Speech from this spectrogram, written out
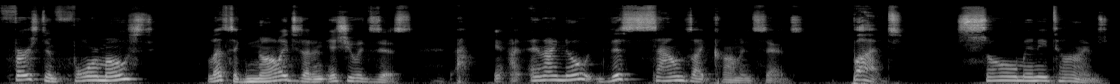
First and foremost, let's acknowledge that an issue exists. And I know this sounds like common sense, but so many times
